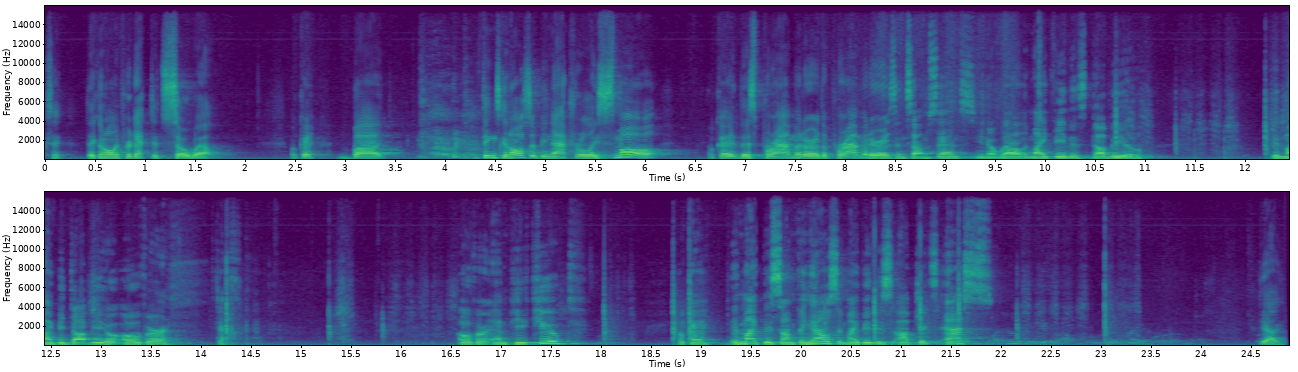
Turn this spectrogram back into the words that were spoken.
Okay? They can only protect it so well. Okay, but things can also be naturally small. Okay, this parameter, the parameter is in some sense, you know, well, it might be this W. It might be W over over mp cubed. Okay, it might be something else. It might be these objects S. Yeah,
